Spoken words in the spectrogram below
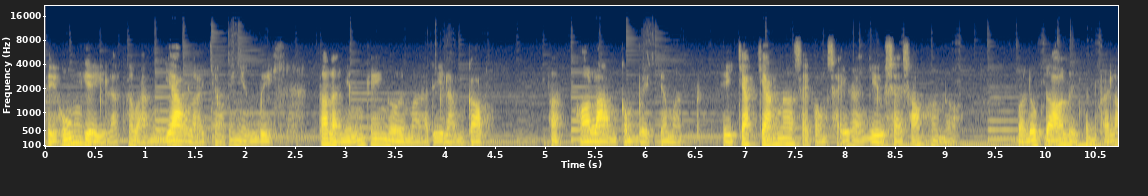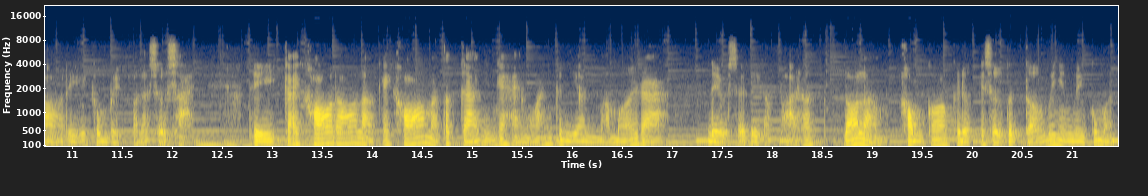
Thì huống gì là các bạn giao lại cho cái nhân viên? Đó là những cái người mà đi làm công. À, họ làm công việc cho mình thì chắc chắn nó sẽ còn xảy ra nhiều sai sót hơn nữa. Và lúc đó thì mình phải lo đi cái công việc gọi là sửa sai. Thì cái khó đó là cái khó mà tất cả những cái hàng quán kinh doanh mà mới ra đều sẽ bị gặp phải hết. Đó là không có cái được cái sự tin tưởng với nhân viên của mình.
